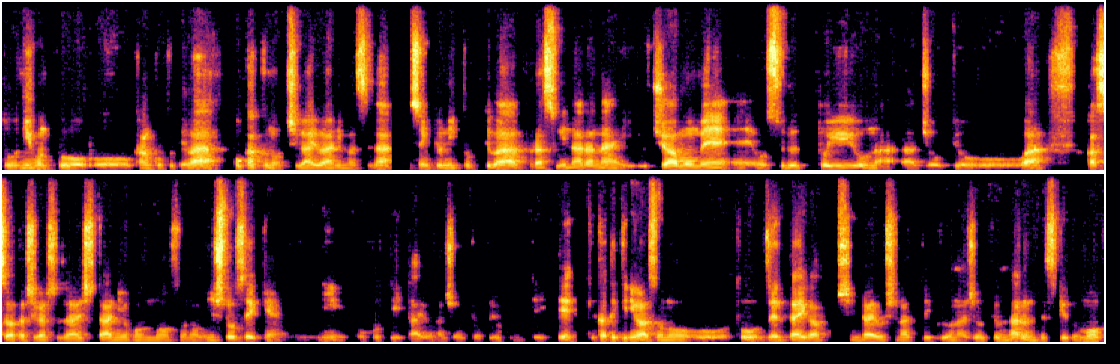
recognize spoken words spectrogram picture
日本と韓国では、捕獲の違いはありますが、選挙にとってはプラスにならない内輪もめをするというような状況は、かつて私が取材した日本のその民主党政権に起こっていたような状況て、結果的にはその党全体が信頼を失っていくような状況になるんですけども、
